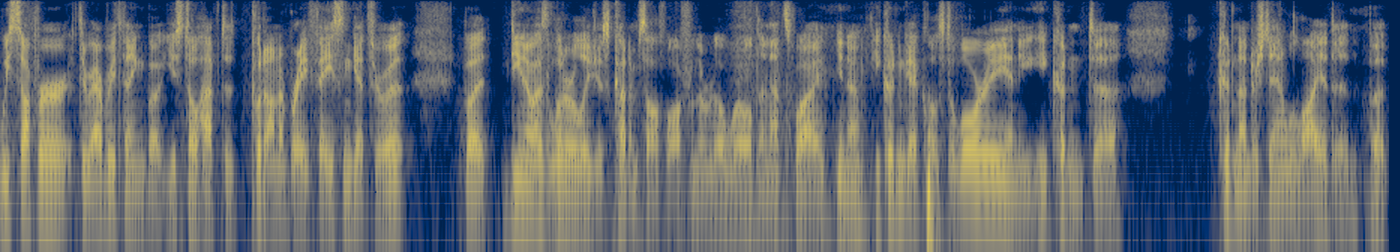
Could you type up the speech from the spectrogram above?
we suffer through everything but you still have to put on a brave face and get through it but Dino has literally just cut himself off from the real world and that's why you know he couldn't get close to Laurie and he, he couldn't uh, couldn't understand what Lya did but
